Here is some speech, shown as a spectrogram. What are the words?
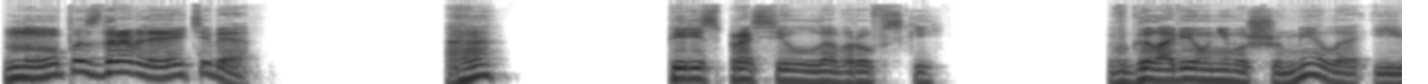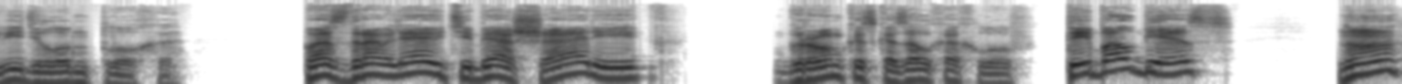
«Ну, поздравляю тебя». «А?» — переспросил Лавровский. В голове у него шумело, и видел он плохо. «Поздравляю тебя, Шарик!» — громко сказал Хохлов. «Ты балбес! Ну,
